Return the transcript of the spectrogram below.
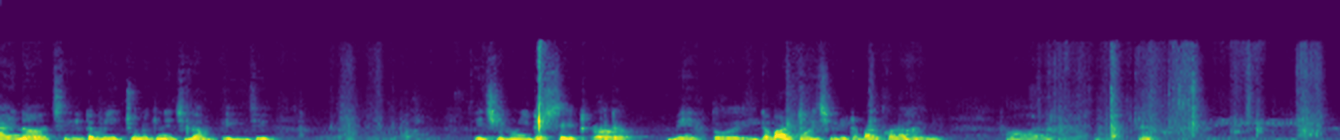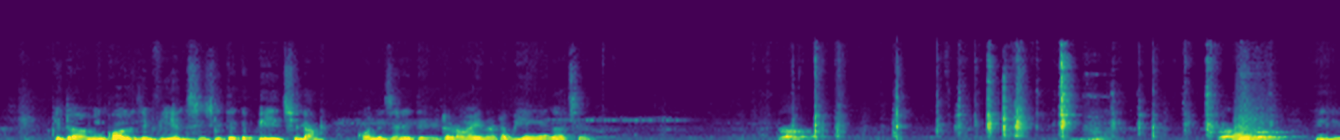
আয়না আছে, এটা মেয়ের জন্য কিনেছিলাম। এই যে, এই চিরুনিটা সেট এটা মেয়ে তো এটা বার করেছি আর এটা বার করা হয়নি। আর এটা আমি কলেজে ভিএলসিসি থেকে পেয়েছিলাম। কলেজের এতে এটার আয়নাটা ভেঙে গেছে। এই যে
